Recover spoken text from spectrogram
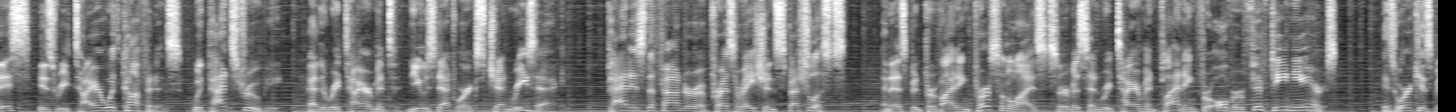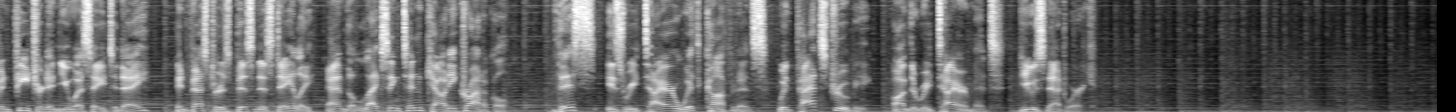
This is Retire with Confidence with Pat Strubbe and the Retirement News Network's Jen Rizak. Pat is the founder of Preservation Specialists and has been providing personalized service and retirement planning for over 15 years. His work has been featured in USA Today, Investors Business Daily, and the Lexington County Chronicle. This is Retire with Confidence with Pat Strubbe on the Retirement News Network.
